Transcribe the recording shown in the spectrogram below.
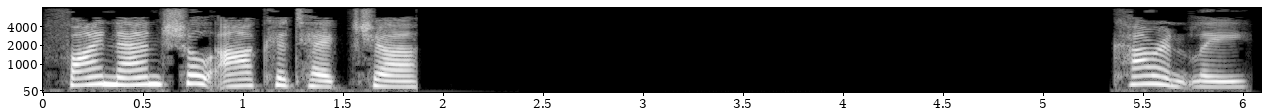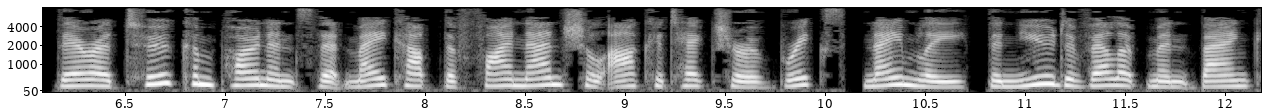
Financial architecture Currently, there are two components that make up the financial architecture of BRICS, namely, the New Development Bank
